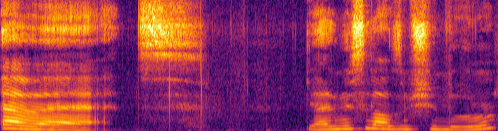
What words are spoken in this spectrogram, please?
Evet. Gelmesi lazım şimdi bunun.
